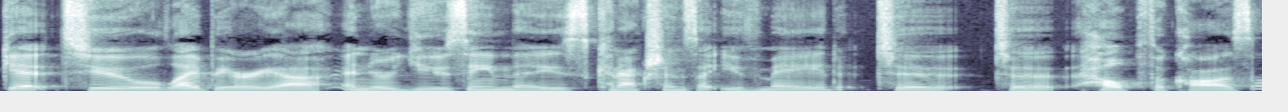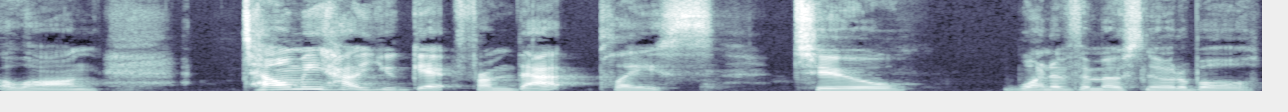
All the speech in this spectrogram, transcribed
get to Liberia and you're using these connections that you've made to to help the cause along. Tell me how you get from that place to one of the most notable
